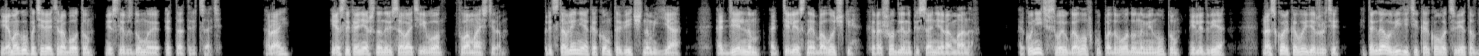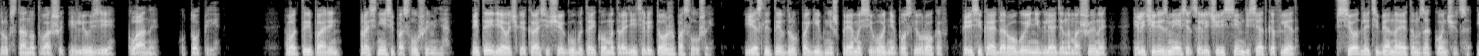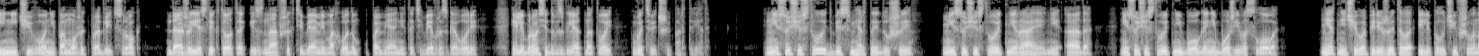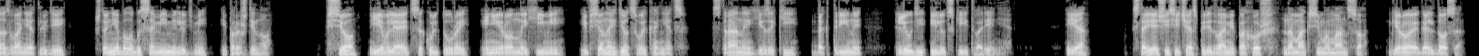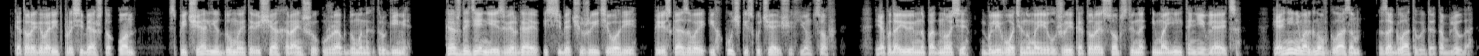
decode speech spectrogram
Я могу потерять работу, если вздумаю это отрицать. Рай? Если, конечно, нарисовать его фломастером. Представление о каком-то вечном «я», отдельном от телесной оболочки, хорошо для написания романов. Окунить в свою головку под воду на минуту или две, насколько выдержите, и тогда увидите, какого цвета вдруг станут ваши иллюзии, планы, утопии. Вот ты, парень, проснись и послушай меня. И ты, девочка, красящая губы тайком от родителей, тоже послушай. Если ты вдруг погибнешь прямо сегодня после уроков, пересекая дорогу и не глядя на машины, или через месяц, или через семь десятков лет, все для тебя на этом закончится, и ничего не поможет продлить срок, даже если кто-то из знавших тебя мимоходом упомянет о тебе в разговоре или бросит взгляд на твой выцветший портрет. Не существует бессмертной души, не существует ни рая, ни ада, не существует ни Бога, ни Божьего Слова. Нет ничего пережитого или получившего название от людей, что не было бы самими людьми и порождено. Все является культурой и нейронной химией, и все найдет свой конец. Страны, языки, доктрины, люди и людские творения. Я, стоящий сейчас перед вами, похож на Максима Мансо, героя Гальдоса, который говорит про себя, что он с печалью думает о вещах, раньше уже обдуманных другими. Каждый день я извергаю из себя чужие теории, пересказывая их кучки скучающих юнцов. Я подаю им на подносе блевотину моей лжи, которая, собственно, и моей-то не является. И они, не моргнув глазом, заглатывают это блюдо.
